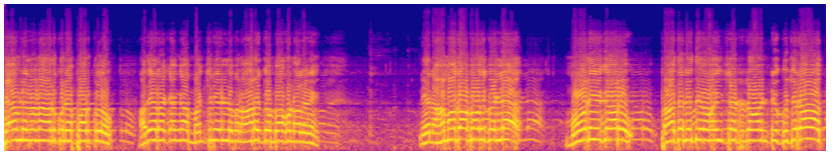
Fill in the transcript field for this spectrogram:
ఫ్యామిలీలో ఆడుకునే పార్కులు. అదే రకంగా మంచినీళ్ళు మన ఆరోగ్యం బాగుండాలని. నేను అహ్మదాబాద్కు వెళ్ళా. మోడీ గారు ప్రాతినిధ్యం వహించేటటువంటి గుజరాత్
